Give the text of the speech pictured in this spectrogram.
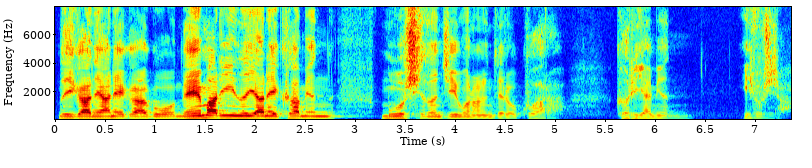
너희가 내 안에 거하고 내 말이 너희 안에 거하면 무엇이든지 원하는 대로 구하라. 그리하면 이루리라.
